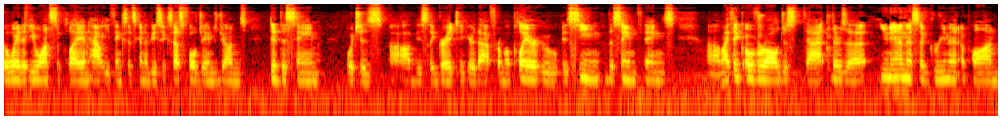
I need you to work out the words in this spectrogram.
the way that he wants to play and how he thinks it's going to be successful. James Jones did the same, which is uh, obviously great to hear that from a player who is seeing the same things. Um, I think overall, just that there's a unanimous agreement upon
